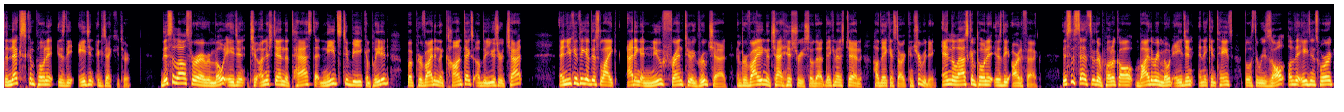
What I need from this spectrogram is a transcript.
The next component is the agent executor. This allows for a remote agent to understand the task that needs to be completed, but providing the context of the user chat and you can think of this like adding a new friend to a group chat and providing the chat history so that they can understand how they can start contributing. And the last component is the artifact. This is sent through the protocol by the remote agent and it contains both the result of the agent's work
